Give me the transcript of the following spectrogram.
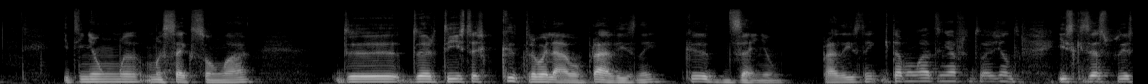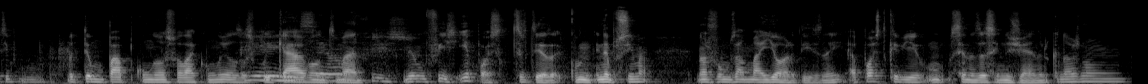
e tinha uma, uma secção lá de, de artistas que trabalhavam para a Disney, que desenham para a Disney e estavam lá a desenhar frente a toda a gente. E se quisesse, podias tipo, bater um papo com eles, falar com eles, eles explicavam-te, era mano. fixe. Mesmo fixe. E aposto que de certeza, como ainda por cima, nós fomos à maior Disney, aposto que havia cenas assim do género que nós não,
